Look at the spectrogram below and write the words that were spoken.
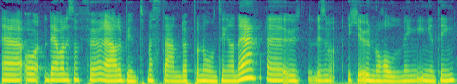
Eh, og det var liksom før jeg hadde begynt med standup og noen ting av det. Eh, ut, liksom Ikke underholdning, ingenting.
